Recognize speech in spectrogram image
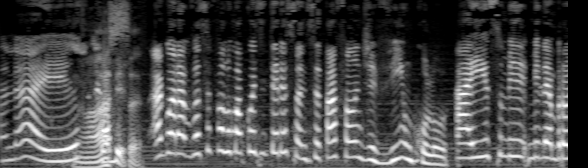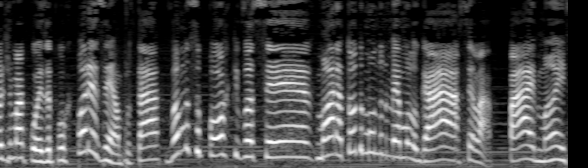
Olha aí. Nossa. Agora, você falou uma coisa interessante. Você tava falando de vínculo. Aí isso me, me lembrou de uma coisa. Por, por exemplo, tá? Vamos supor que você mora todo mundo no mesmo lugar, sei lá, pai, mãe,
